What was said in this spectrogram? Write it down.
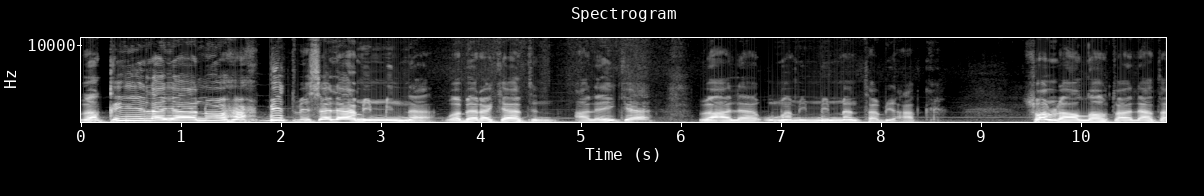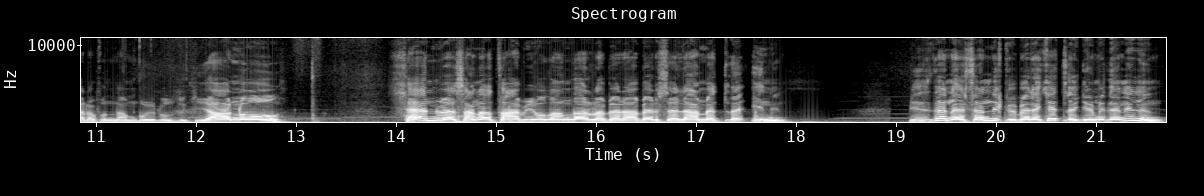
Ve kîle ya Nuh ihbit bi selamin minna ve berekatin aleyke ve ala umemin mimmen tabi'ak. Sonra Allahu Teala tarafından buyuruldu ki ya Nuh Sen ve sana tabi olanlarla beraber selametle inin. Bizden esenlik ve bereketle gemiden inin.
